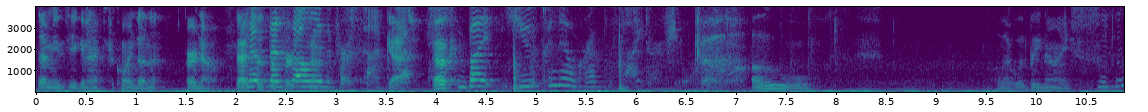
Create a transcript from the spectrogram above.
that means you get an extra coin, doesn't it? Or no? That's no, just the that's first only time. the first time. Gotcha. Yeah. Okay. But you can now grab the cider if you want. Oh. Well, that would be nice. hmm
